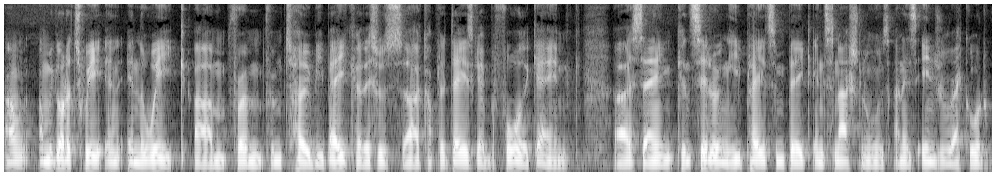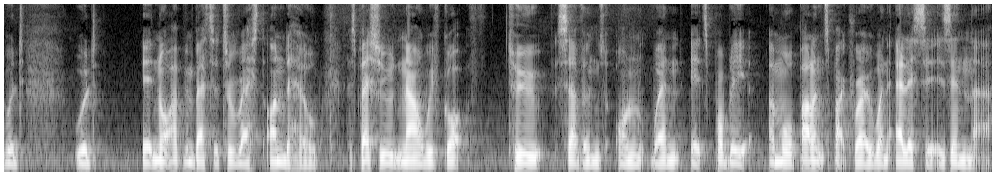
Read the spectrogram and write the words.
Um, and we got a tweet in, in the week um, from from Toby Baker. This was uh, a couple of days ago before the game, uh, saying considering he played some big internationals and his injury record would would it not have been better to rest Underhill, especially now we've got two sevens on when it's probably a more balanced back row when Ellis is in there.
